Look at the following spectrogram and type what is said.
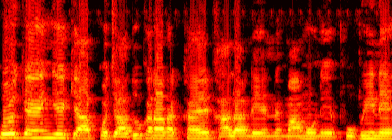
कोई कहेंगे कि आपको जादू करा रखा है, खाला ने, मामू ने, फूफी ने,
